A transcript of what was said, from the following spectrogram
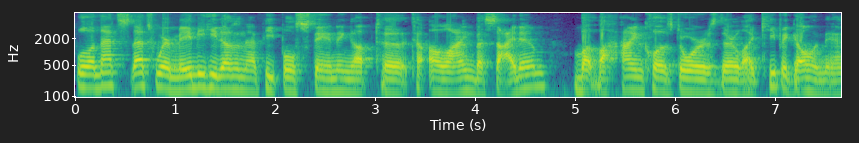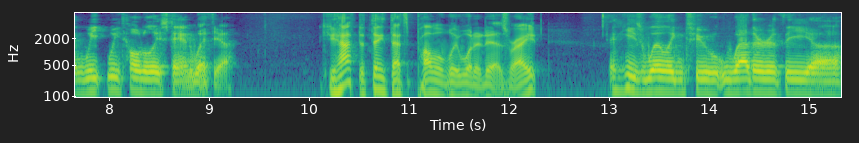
Well, and that's that's where maybe he doesn't have people standing up to to align beside him, but behind closed doors, they're like, "Keep it going, man. We we totally stand with you." You have to think that's probably what it is, right? And he's willing to weather the uh,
